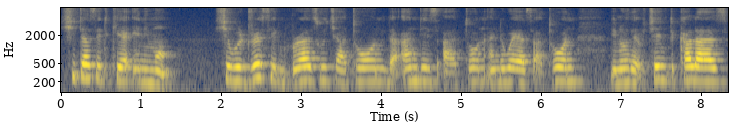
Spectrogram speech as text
she doesn't care anymore. She will dress in bras which are torn, the undies are torn, underwears are torn, you know, they've changed colors,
